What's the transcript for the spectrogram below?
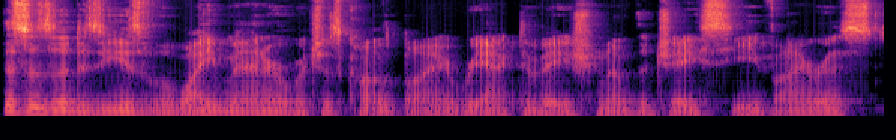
This is a disease of the white matter which is caused by reactivation of the JC virus.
